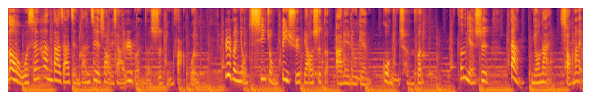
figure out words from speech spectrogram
那我先和大家简单介绍一下日本的食品法规。日本有七种必须标示的阿列鲁根过敏成分，分别是蛋、牛奶、小麦、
